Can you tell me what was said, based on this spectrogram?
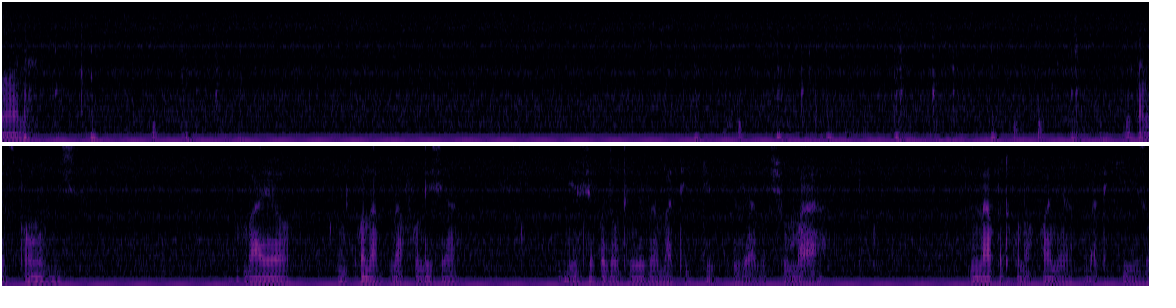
umeona? Ambayo nilikuwa na- nafundisha jinsi ya kuweza kutengeneza batiki za mishumaa, na hapa tuko nafanya batiki hizo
